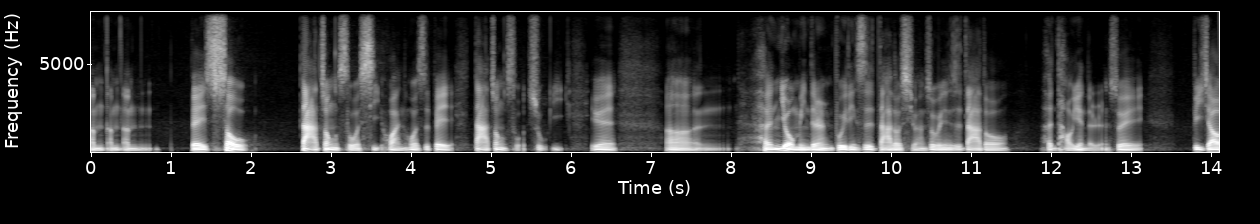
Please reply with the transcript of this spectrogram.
嗯嗯嗯，被受大众所喜欢，或是被大众所注意，因为。嗯，很有名的人不一定是大家都喜欢，说不定是大家都很讨厌的人，所以比较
